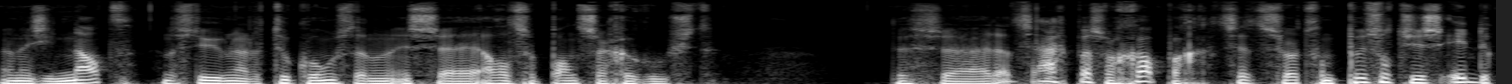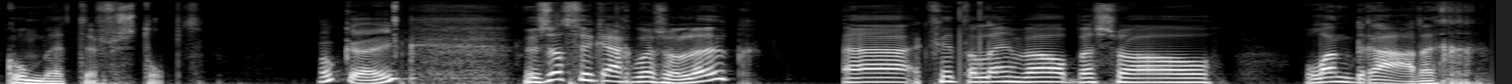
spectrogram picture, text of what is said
Dan is hij nat. En dan stuur je hem naar de toekomst. En dan is eh, al zijn panzer geroest. Dus dat is eigenlijk best wel grappig. Het zit een soort van puzzeltjes in de combat verstopt. Oké. Dus dat vind ik eigenlijk best wel leuk. Ik vind het alleen wel best wel langdradig.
